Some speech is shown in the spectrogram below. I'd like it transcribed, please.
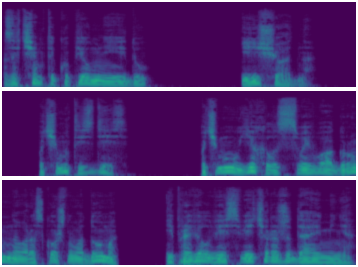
Зачем ты купил мне еду? И еще одна. Почему ты здесь? Почему уехал из своего огромного роскошного дома и провел весь вечер, ожидая меня?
